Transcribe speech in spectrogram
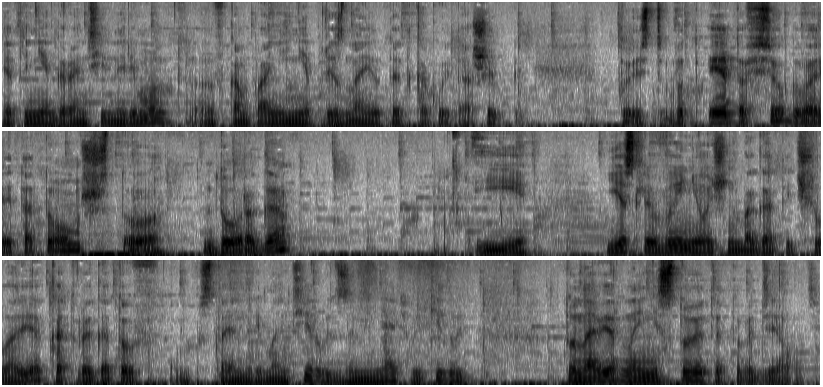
Это не гарантийный ремонт, в компании не признают это какой-то ошибкой. То есть вот это все говорит о том, что дорого. И если вы не очень богатый человек, который готов постоянно ремонтировать, заменять, выкидывать, то, наверное, не стоит этого делать.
